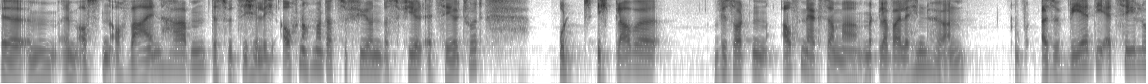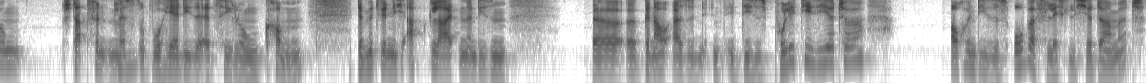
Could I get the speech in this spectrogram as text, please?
äh, im, im Osten auch Wahlen haben. Das wird sicherlich auch nochmal dazu führen, dass viel erzählt wird. Und ich glaube, wir sollten aufmerksamer mittlerweile hinhören. Also wer die Erzählung stattfinden lässt und woher diese Erzählungen kommen, damit wir nicht abgleiten in diesem, äh, genau, also dieses Politisierte, auch in dieses Oberflächliche damit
